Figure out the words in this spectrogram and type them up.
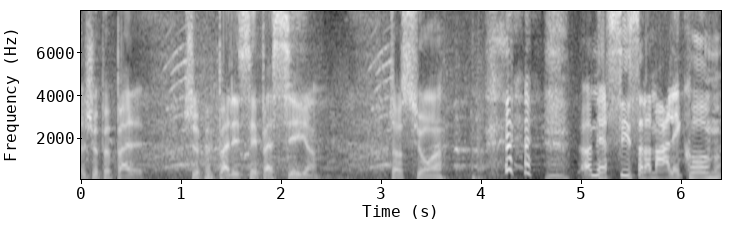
je peux pas laisser passer. hein. Attention hein. Ah merci salam alaikum.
